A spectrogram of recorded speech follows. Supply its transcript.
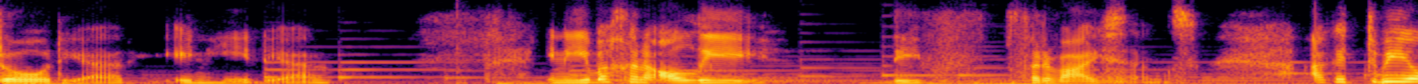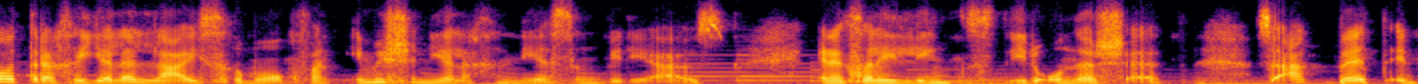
daardeur en hierdeur. En hier begin al die die verwysings. Ek het 2 jaar terug 'n hele lys gemaak van emosionele genesing video's en ek sal die links hieronder sit. So ek bid en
